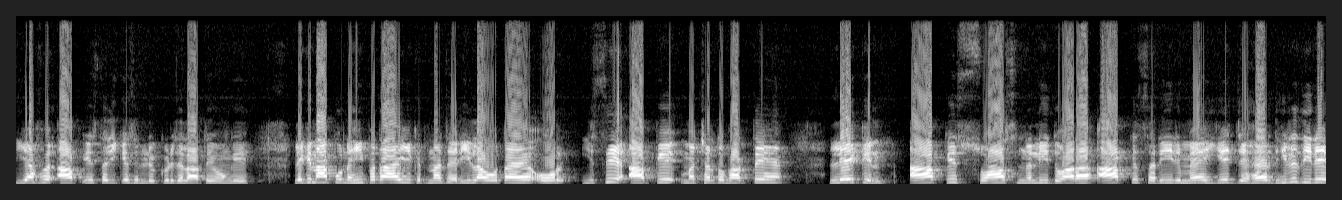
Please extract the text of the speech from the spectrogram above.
या फिर आप इस तरीके से लिक्विड जलाते होंगे। लेकिन आपको नहीं पता है ये कितना जहरीला होता है और इससे आपके मच्छर तो भागते हैं। लेकिन आपके श्वास नली द्वारा आपके शरीर में ये जहर धीरे धीरे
